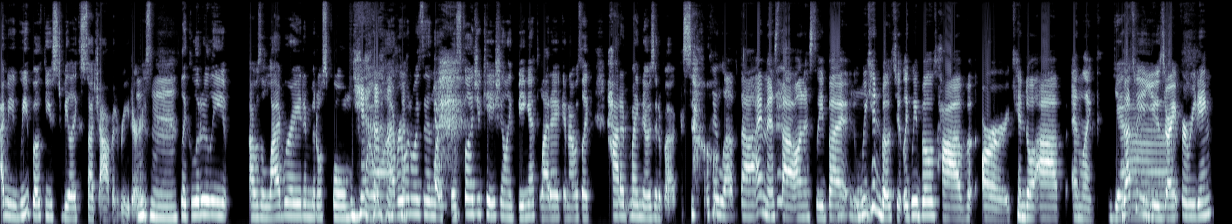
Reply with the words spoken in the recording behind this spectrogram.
I mean, we both used to be like such avid readers. Mm-hmm. Like literally I was a librarian in middle school. Yeah. everyone was in like physical education, like being athletic, and I was like had my nose in a book. So I love that. I miss that honestly, but mm-hmm. we can both do it. like we both have our Kindle app and like yeah, that's what you use right for reading.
